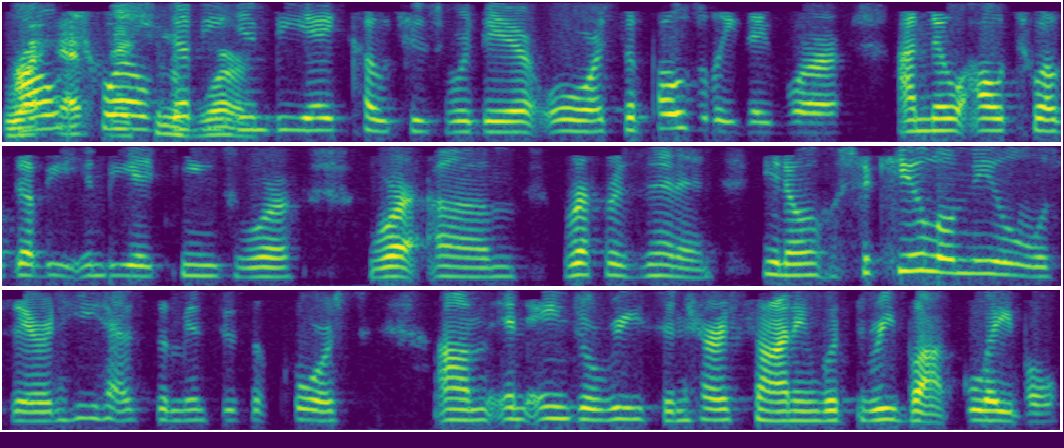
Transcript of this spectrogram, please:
Right, all that- that 12 shouldn't have worked. WNBA coaches were there, or supposedly they were. I know all 12 WNBA teams were were um, represented. You know, Shaquille O'Neal was there, and he has some interest, of course, um, in Angel Reese and her signing with Reebok label.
